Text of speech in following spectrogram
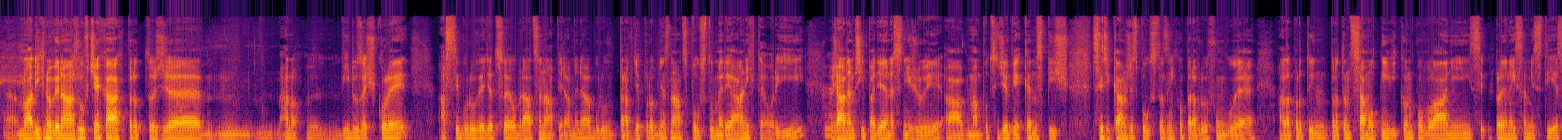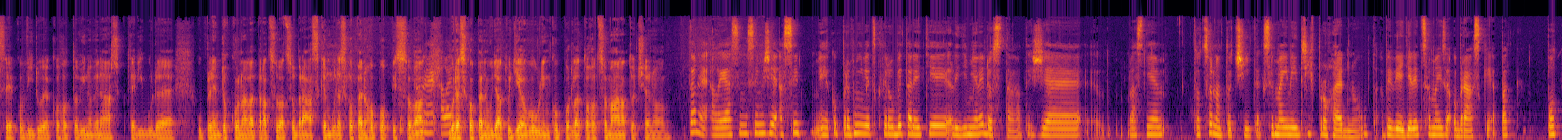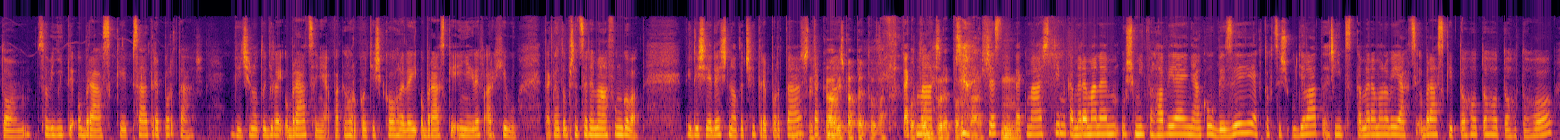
eh, mladých novinářů v Čechách, protože mm, ano, výjdu ze školy, asi budu vědět, co je obrácená pyramida, budu pravděpodobně znát spoustu mediálních teorií, ano. v žádném případě je nesnižuji a mám pocit, že věkem spíš si říkám, že spousta z nich opravdu funguje, ale pro ten, pro ten samotný výkon povolání si úplně nejsem jistý, jestli jako výjdu jako hotový novinář, který bude úplně dokonale pracovat s obrázkem, bude schopen ho popisovat, ne, ale... bude schopen udělat tu dělovou linku podle toho, co má natočeno. To ne, ale já si myslím, že asi jako první věc, kterou by tady ti lidi měli dostat, že vlastně to, co natočí, tak si mají nejdřív prohlédnout, aby věděli, co mají za obrázky a pak potom, co vidí ty obrázky, psát reportáž. Většinou to dělají obráceně a pak horko těžko hledají obrázky i někde v archivu. Takhle to přece nemá fungovat. Ty, když jedeš natočit reportáž, tak máš, tak máš, tu reportáž. Přesně, hmm. tak máš s tím kameramanem už mít v hlavě nějakou vizi, jak to chceš udělat, říct kameramanovi, já chci obrázky toho, toho, toho, toho.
